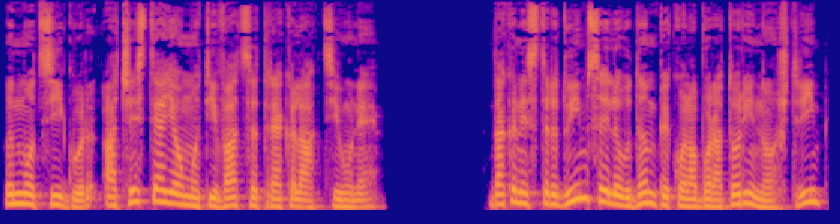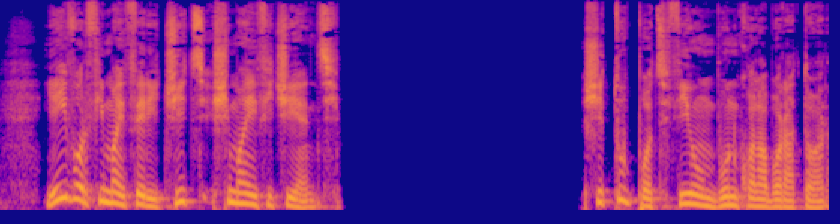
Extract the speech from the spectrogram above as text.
În mod sigur, acestea i-au motivat să treacă la acțiune. Dacă ne străduim să-i lăudăm pe colaboratorii noștri, ei vor fi mai fericiți și mai eficienți. Și tu poți fi un bun colaborator.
